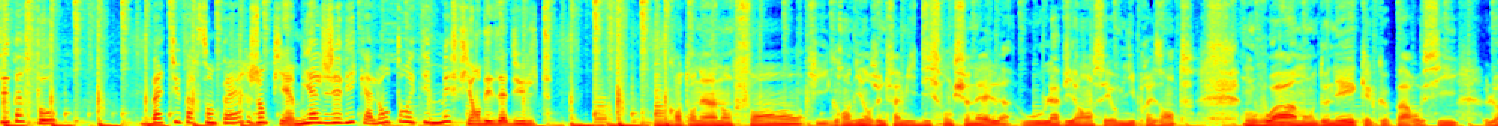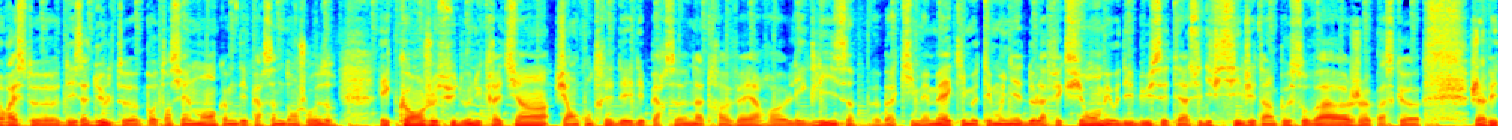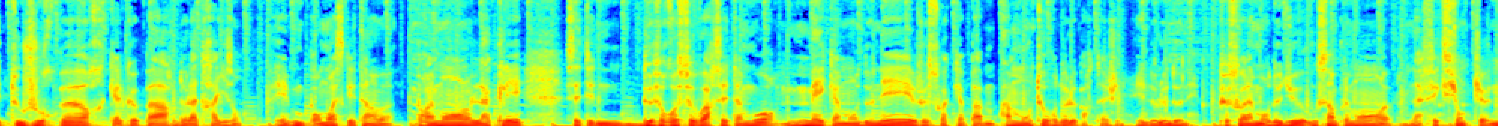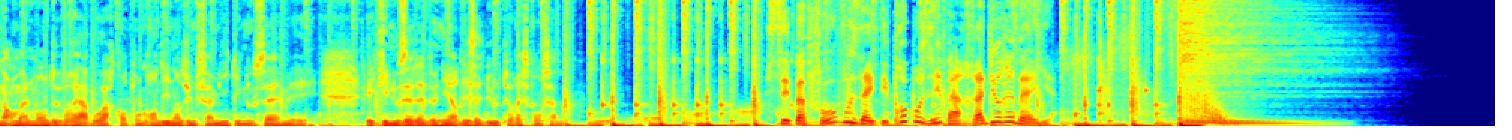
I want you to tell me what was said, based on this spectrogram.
C'est pas faux. Battu par son père, Jean-Pierre Mialjevic a longtemps été méfiant des adultes. Quand on est un enfant qui grandit dans une famille dysfonctionnelle où la violence est omniprésente, on voit à un moment donné quelque part aussi le reste des adultes potentiellement comme des personnes dangereuses. Et quand je suis devenu chrétien, j'ai rencontré des, personnes à travers euh, l'Église euh, bah, qui m'aimaient, qui me témoignaient de l'affection, mais au début c'était assez difficile. J'étais un peu sauvage parce que j'avais toujours peur quelque part de la trahison. Et pour moi, ce qui était vraiment la clé, c'était de recevoir cet amour, mais qu'à un moment donné, je sois capable à mon tour de le partager et de le donner. Que ce soit l'amour de Dieu ou simplement euh, une affection que normalement on devrait avoir quand on grandit dans une famille qui nous aime et, et qui nous aide à devenir des adultes responsables. C'est pas faux, vous a été proposé par Radio Réveil.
